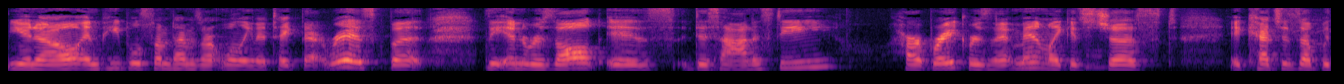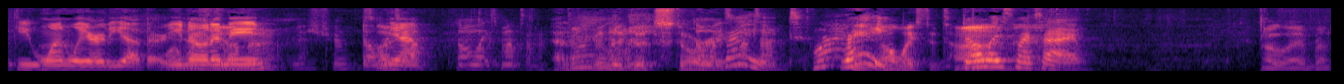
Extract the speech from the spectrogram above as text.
You know and people sometimes aren't willing to take that risk but the end result is dishonesty heartbreak resentment like it's just it catches up with you one way or the other you know what i mean other. That's true. Don't like- waste Yeah. my don't waste my time. And a really good story. waste my time. right Right. Don't waste the time. don't waste my time Oh, go ahead, bro.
